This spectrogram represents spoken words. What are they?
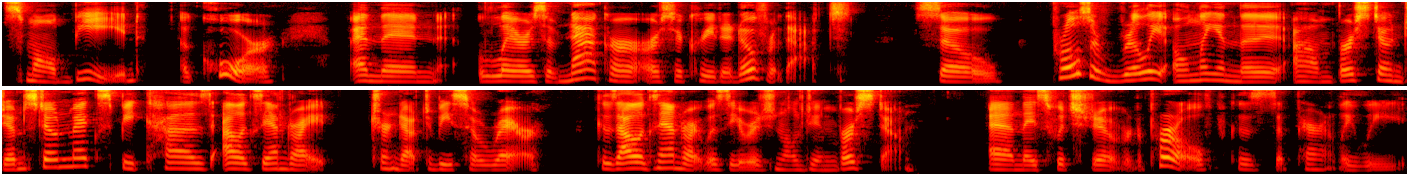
small bead, a core, and then layers of nacre are secreted over that. So pearls are really only in the um, birthstone gemstone mix because alexandrite turned out to be so rare because Alexandrite was the original June birthstone. And they switched it over to Pearl because apparently we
